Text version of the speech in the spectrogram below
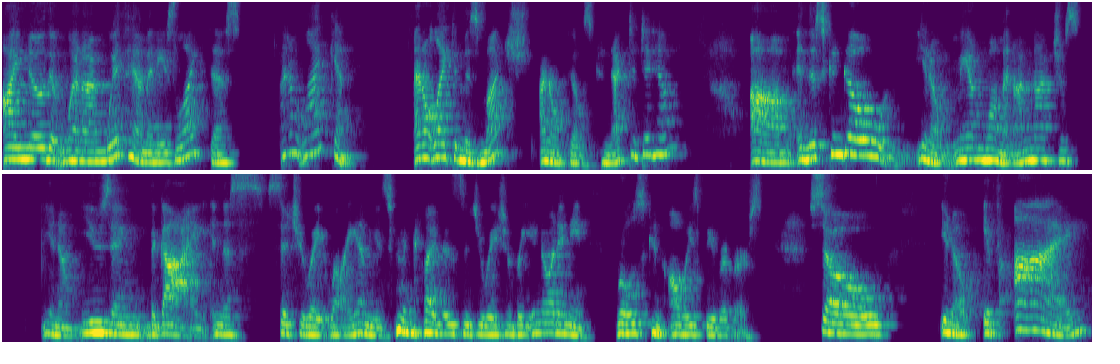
i know that when i'm with him and he's like this i don't like him i don't like him as much i don't feel as connected to him um, and this can go, you know, man, woman. I'm not just, you know, using the guy in this situation. Well, I am using the guy in this situation, but you know what I mean? Roles can always be reversed. So, you know, if I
